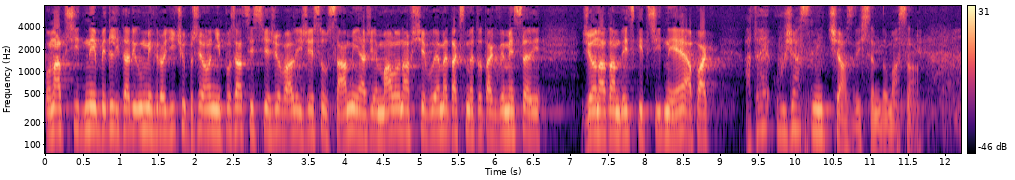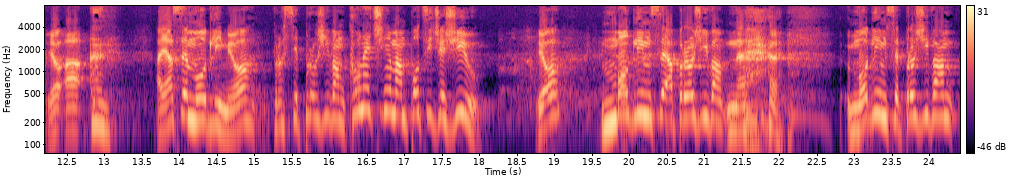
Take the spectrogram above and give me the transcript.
ona tři dny bydlí tady u mých rodičů, protože oni pořád si stěžovali, že jsou sami a že je málo navštěvujeme, tak jsme to tak vymysleli, že ona tam vždycky tři dny je a pak, a to je úžasný čas, když jsem doma sám. Jo, a, a já se modlím, jo, prostě prožívám, konečně mám pocit, že žiju, jo, modlím se a prožívám, ne, modlím se, prožívám,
